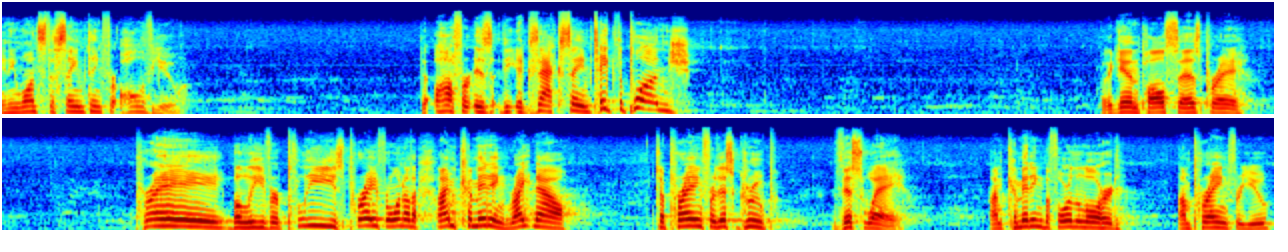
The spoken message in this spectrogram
And He wants the same thing for all of you. The offer is the exact same. Take the plunge. But again, Paul says, pray. Pray, believer. Please pray for one another. I'm committing right now to praying for this group this way. I'm committing before the Lord. I'm praying for you.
